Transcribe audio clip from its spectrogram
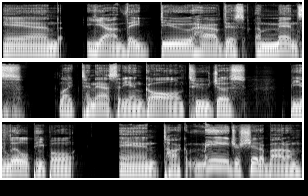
And yeah, they do have this immense like tenacity and gall to just belittle people and talk major shit about them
